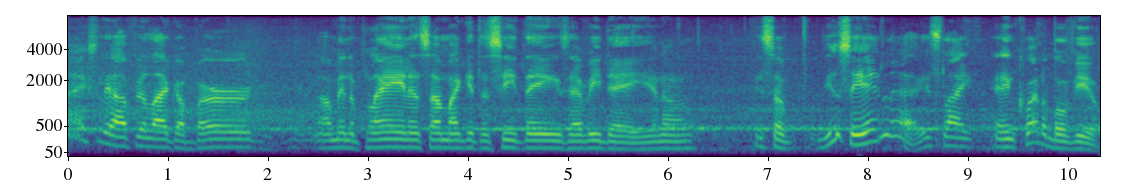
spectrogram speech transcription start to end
Actually, I feel like a bird. I'm in a plane and something. I get to see things every day. You know, it's a you see it. Look, it's like an incredible view.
